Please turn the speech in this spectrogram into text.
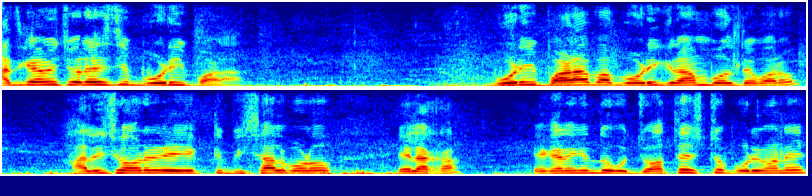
আজকে আমি চলে এসেছি বড়িপাড়া। বড়িপাড়া বা বড়ি গ্রাম বলতে পারো, হালি শহরের এই একটি বিশাল বড় এলাকা। এখানে কিন্তু যথেষ্ট পরিমাণে,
